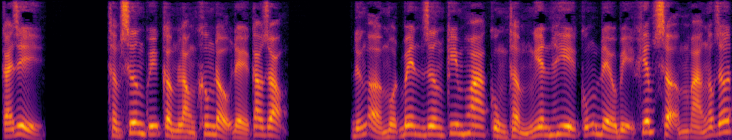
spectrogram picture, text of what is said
Cái gì? Thẩm Sương Quý cầm lòng không đậu để cao giọng. Đứng ở một bên Dương Kim Hoa cùng Thẩm Nghiên Hy cũng đều bị khiếp sợ mà ngốc rớt.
